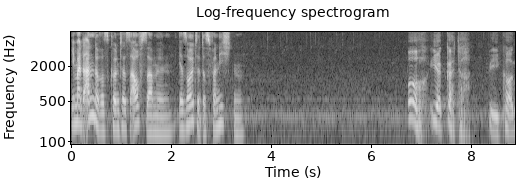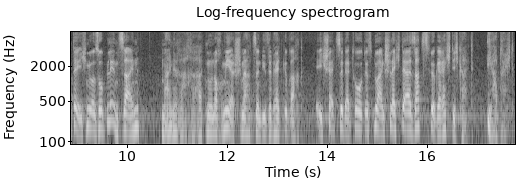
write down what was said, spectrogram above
Jemand anderes könnte es aufsammeln. Ihr solltet es vernichten. Oh, ihr Götter! Wie konnte ich nur so blind sein? Meine Rache hat nur noch mehr Schmerz in diese Welt gebracht. Ich schätze, der Tod ist nur ein schlechter Ersatz für Gerechtigkeit. Ihr habt recht.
